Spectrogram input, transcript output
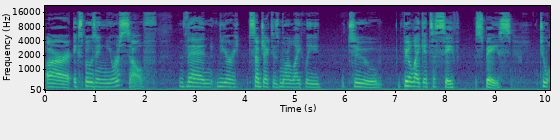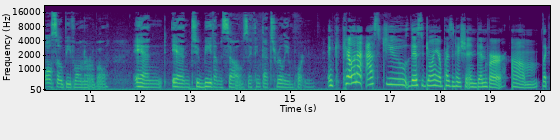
are exposing yourself, then your subject is more likely to feel like it's a safe space to also be vulnerable and and to be themselves. I think that's really important. And Carolyn, I asked you this during your presentation in Denver. Um, like,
